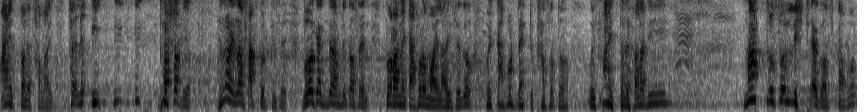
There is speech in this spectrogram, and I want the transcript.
পায়ের তলে ফালাই ফেলে ই ধসা দিয়ে ময়লা সাফ করতেছে। বউকে একদিন আপনি কছেন, কোরআনে কাপড় ময়লা হয়েছে গো, ওই কাপড়টা একটু খাঁচো তো, ওই পায়ের তলে ফেলাবি। মাত্র চল্লিশ টাকা গছ কাপড়।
